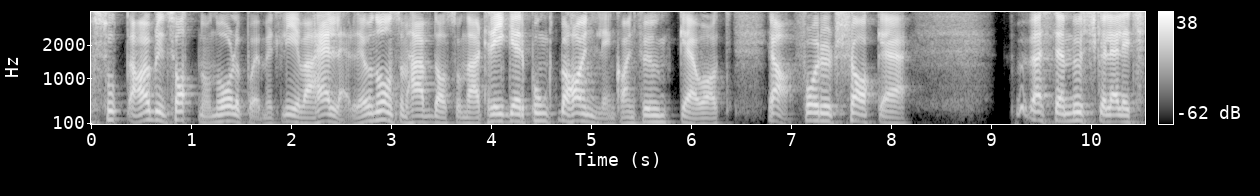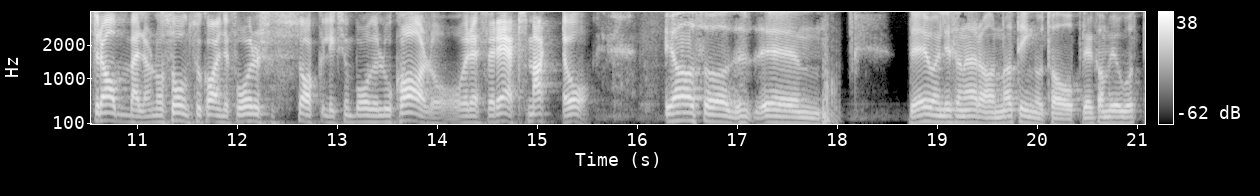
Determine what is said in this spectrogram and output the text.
sutt, jeg har blitt satt noen nåler på i mitt liv, jeg heller. Det er jo noen som hevder at sånn der triggerpunktbehandling kan funke, og at ja, forårsaker hvis en muskel er litt stram, eller noe sånt, så kan det forårsake liksom både lokal og, referert smerte òg. Ja, altså eh, Det er jo en litt sånn her annen ting å ta opp. Det kan vi jo godt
